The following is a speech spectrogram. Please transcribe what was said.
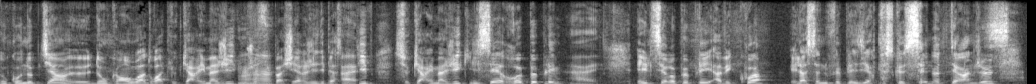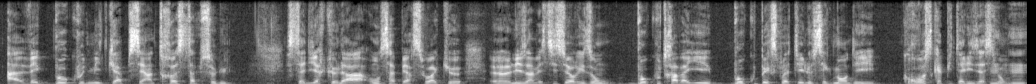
Donc on obtient euh, donc en haut à droite le carré magique. Je suis pas cher et j'ai des perspectives. Ce carré magique, il s'est repeuplé. Et il s'est repeuplé avec quoi? Et là, ça nous fait plaisir parce que c'est notre terrain de jeu avec beaucoup de mid-cap. C'est un trust absolu. C'est-à-dire que là, on s'aperçoit que euh, les investisseurs, ils ont beaucoup travaillé, beaucoup exploité le segment des grosse capitalisation. Mm, mm.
